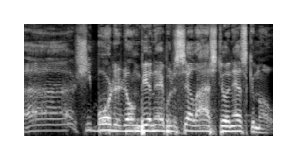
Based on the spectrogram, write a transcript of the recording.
uh, she bordered on being able to sell ice to an Eskimo.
